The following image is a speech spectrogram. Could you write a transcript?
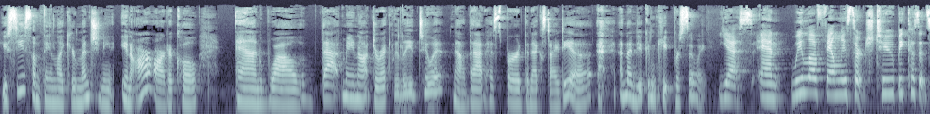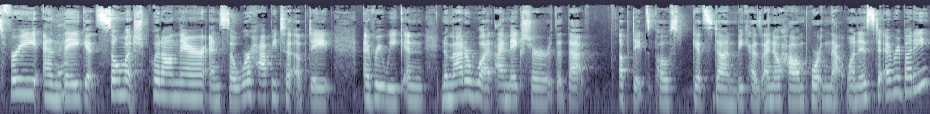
you see something like you're mentioning in our article. And while that may not directly lead to it, now that has spurred the next idea, and then you can keep pursuing. Yes, and we love FamilySearch too because it's free and they get so much put on there. And so we're happy to update every week. And no matter what, I make sure that that updates post gets done because I know how important that one is to everybody.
